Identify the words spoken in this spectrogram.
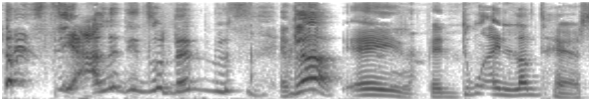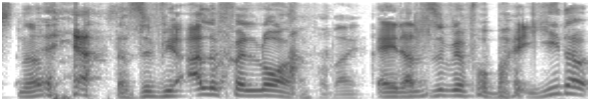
Dass die alle die so nennen müssen. ja klar. Ey, wenn du ein Land herrschst, ne? Ja. Dann sind wir alle verloren. vorbei. Ey, dann sind wir vorbei. Jeder,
